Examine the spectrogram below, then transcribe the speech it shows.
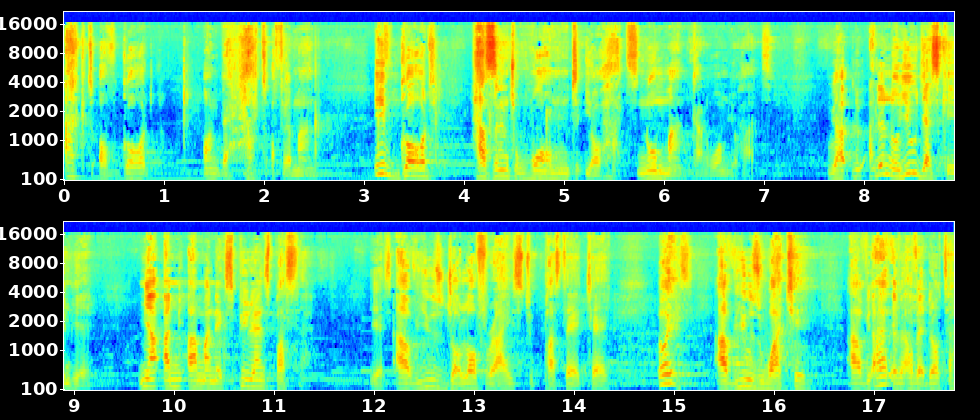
act of God on the heart of a man. If God hasn't warmed your heart, no man can warm your heart. Are, I don't know, you just came here. Me, I'm, I'm an experienced pastor. Yes, I've used jollof rice to pastor a church. Oh, yes, I've used waakye. I've, I have- a daughter.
